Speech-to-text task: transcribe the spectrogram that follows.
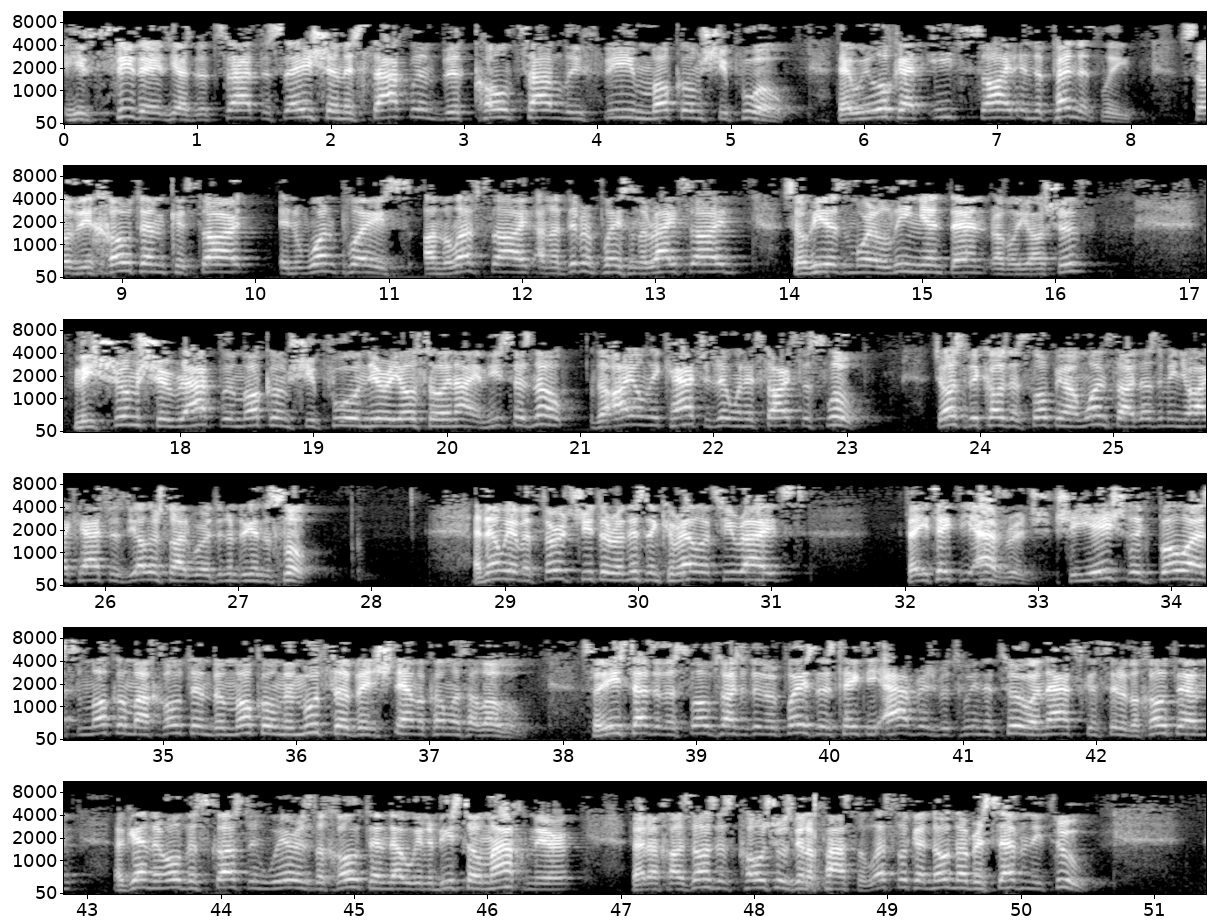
he's seated, he has the tzad to say, Shemistaklin b'kol tzad lifi mokom shipuo, that we look at each side independently. So the chotem can start in one place on the left side, on a different place on the right side. So he is more lenient than Rabbi Yoshev. Mishum shirak b'mokum shipu nir yoso enayim. He says, no, the eye only catches it when it starts to slope. Just because it's sloping on one side doesn't mean your eye catches the other side where it didn't begin to slope. And then we have a third shita on this in Kirelitz. He writes that you take the average. Sheyesh lik boas mokom achotem b'mokom memutza ben shnei makomos halalu. So he says if the slope starts at different places, take the average between the two, and that's considered the chotem. Again, they're all discussing where is the chotem that we're going to be so machmir that a chazaz's koshu is going to pass. Let's look at note number 72.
